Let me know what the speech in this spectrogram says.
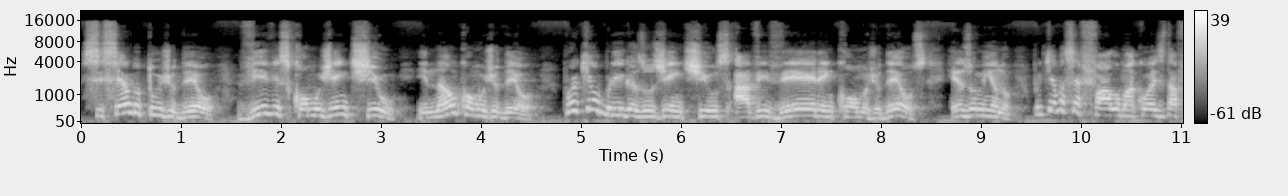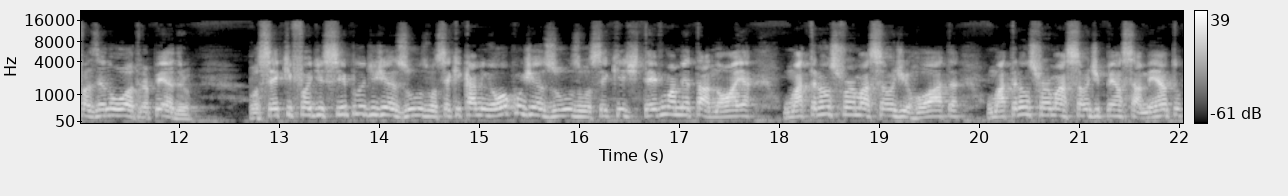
Se sendo tu judeu, vives como gentil e não como judeu, por que obrigas os gentios a viverem como judeus? Resumindo, por que você fala uma coisa e está fazendo outra, Pedro? Você que foi discípulo de Jesus, você que caminhou com Jesus, você que teve uma metanoia, uma transformação de rota, uma transformação de pensamento,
